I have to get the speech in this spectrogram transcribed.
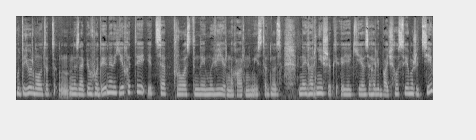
Бо до Юрмали тут не знаю, півгодини їхати, і це просто неймовірно гарне місто. Одне з найгарніших, які я взагалі бачила у своєму житті.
